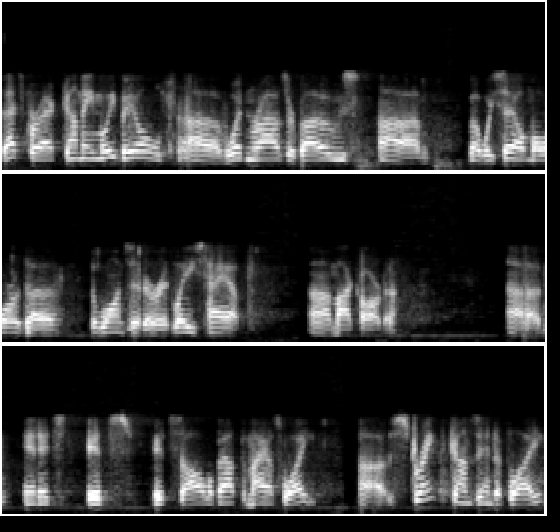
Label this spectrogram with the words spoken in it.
That's correct. I mean, we build uh, wooden riser bows, um, but we sell more of the the ones that are at least half uh, micarta. Uh, and it's it's it's all about the mass weight. Uh, strength comes into play.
